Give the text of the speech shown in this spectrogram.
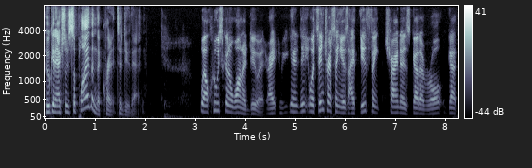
who can actually supply them the credit to do that. Well, who's going to want to do it, right? What's interesting is I do think China's got a role, got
